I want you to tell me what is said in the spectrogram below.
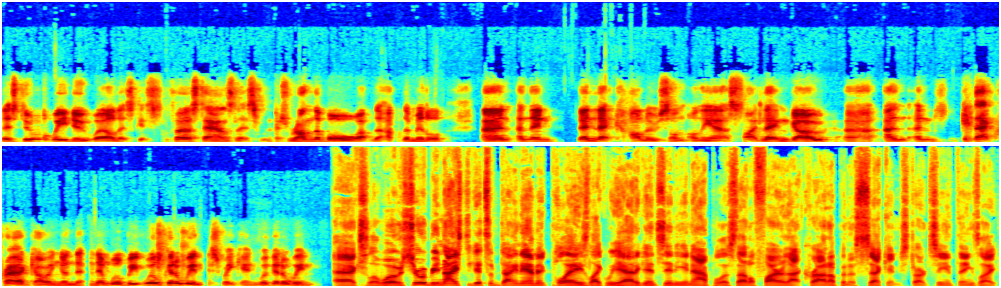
Let's do what we do well. Let's get some first downs. Let's let's run the ball up the up the middle, and and then then let Carl loose on, on the outside. Let him go, uh, and and get that crowd going, and, and then we'll be we'll get a win this weekend. We're going to win. Excellent. Well, it sure would be nice to get some dynamic plays like we had against Indianapolis. That'll fire that crowd up in a second. Start seeing things like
